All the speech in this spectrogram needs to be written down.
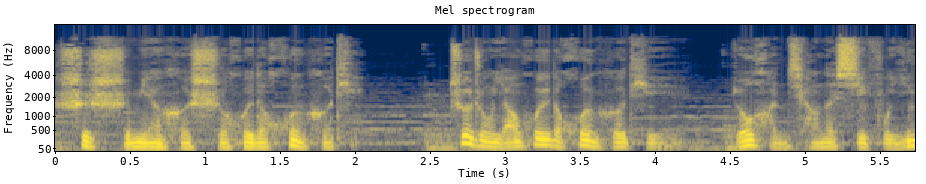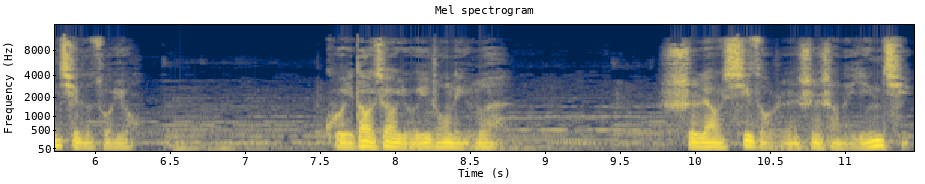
是石棉和石灰的混合体。这种阳灰的混合体有很强的吸附阴气的作用。鬼道教有一种理论。”适量吸走人身上的阴气，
